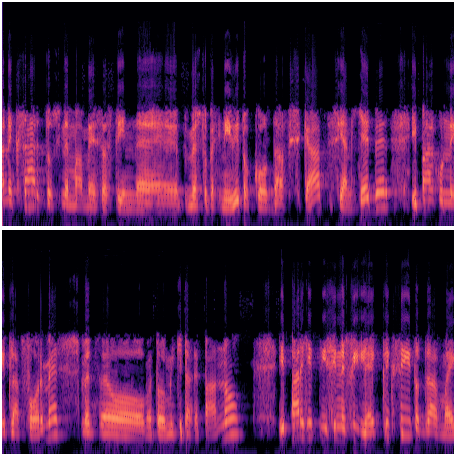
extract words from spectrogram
ανεξάρτητο σινεμά μέσα, στην, ε, μέσα στο παιχνίδι, το κόντα φυσικά, της Ιαν Χέντερ. Υπάρχουν οι πλατφόρμες με το, με το μη κοιτάτε πάνω. Υπάρχει η συνεφίλη έκπληξη, το Drive My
